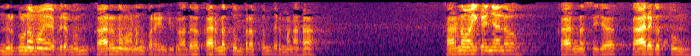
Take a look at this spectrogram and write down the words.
നിർഗുണമായ ബ്രഹ്മം കാരണമാണെന്ന് പറയേണ്ടി വരും. അതോ കാരണത്വം പ്രാപ്തം ബ്രഹ്മണ കാരണമായി കഴിഞ്ഞാലോ കാരണസിജ കാരകത്വം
